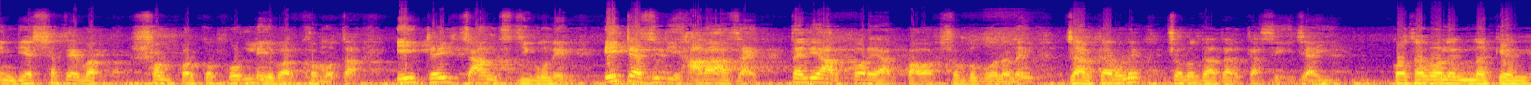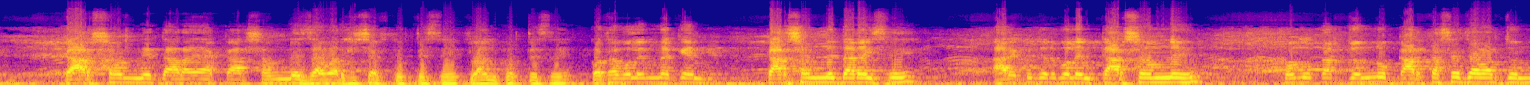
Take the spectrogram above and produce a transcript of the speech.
ইন্ডিয়ার সাথে এবার সম্পর্ক করলে এবার ক্ষমতা। এইটাই চান্স জীবনের এইটা যদি হারা যায়, তাহলে আর পরে আর পাওয়ার সম্ভাবনা নাই। যার কারণে চলো দাদার কাছেই যাই। কথা বলেন না কেন? কার সামনে দাঁড়ায়, কার সামনে যাওয়ার হিসাব করতেছে প্ল্যান করতেছে? কথা বলেন না কেন? কার সামনে দাঁড়াইছে? আর একটু বলেন, কার সামনে? ক্ষমতার জন্য কার কাছে যাওয়ার জন্য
